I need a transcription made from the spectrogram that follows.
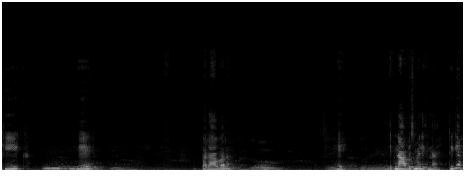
ठीक है। बराबर है। इतना आप इसमें लिखना है ठीक है?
